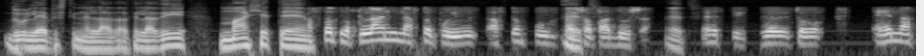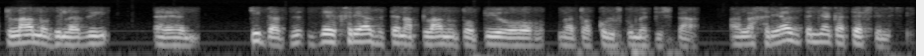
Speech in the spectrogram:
δουλεύει στην Ελλάδα. Δηλαδή, μάχεται. Αυτό το πλάνο είναι αυτό που, αυτό που θα σου απαντούσα. Έτσι. Έτσι. Το ένα πλάνο δηλαδή. Ε, κοίτα, δεν χρειάζεται ένα πλάνο το οποίο να το ακολουθούμε πιστά, αλλά χρειάζεται μια κατεύθυνση.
